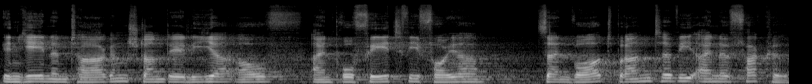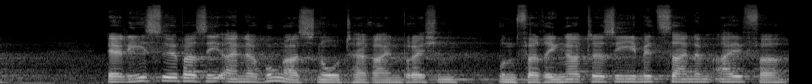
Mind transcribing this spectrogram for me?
In jenen Tagen stand Elia auf ein Prophet wie Feuer, sein Wort brannte wie eine Fackel. Er ließ über sie eine Hungersnot hereinbrechen und verringerte sie mit seinem Eifer.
